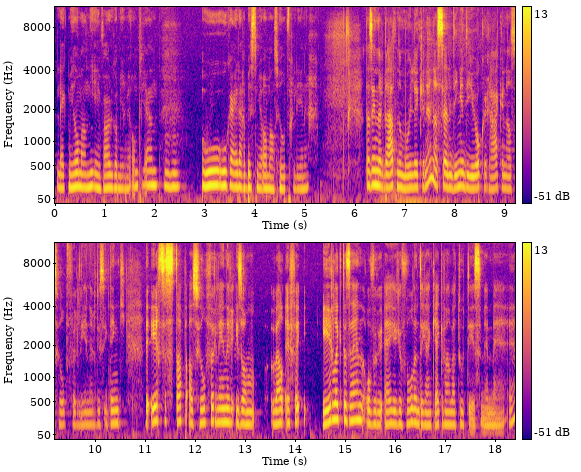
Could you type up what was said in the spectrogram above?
Lijkt me helemaal niet eenvoudig om hiermee om te gaan. Mm hoe, hoe ga je daar best mee om als hulpverlener? Dat is inderdaad een moeilijke. Hè? Dat zijn dingen die je ook raken als hulpverlener. Dus ik denk, de eerste stap als hulpverlener is om wel even eerlijk te zijn over je eigen gevoel en te gaan kijken van wat doet deze met mij. Hè?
